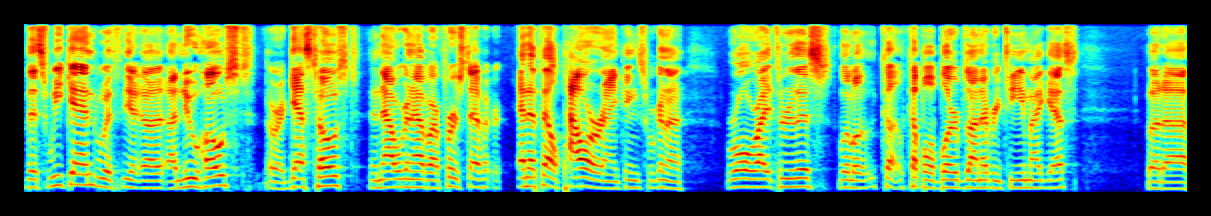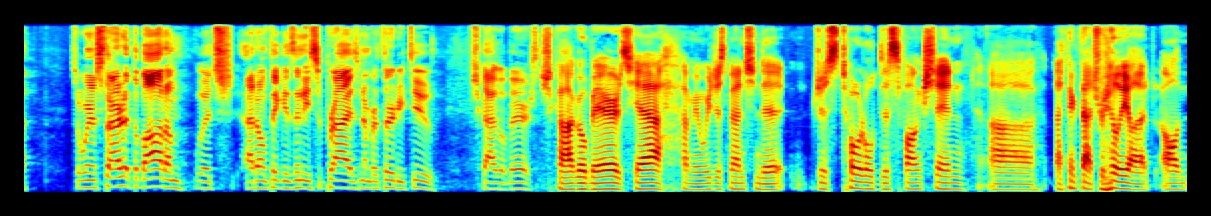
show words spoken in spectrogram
this weekend with a new host or a guest host, and now we're gonna have our first ever NFL power rankings. We're gonna roll right through this little cou- couple of blurbs on every team, I guess. But uh, so we're gonna start at the bottom, which I don't think is any surprise. Number thirty-two, Chicago Bears. Chicago Bears, yeah. I mean, we just mentioned it. Just total dysfunction. Uh, I think that's really all, all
